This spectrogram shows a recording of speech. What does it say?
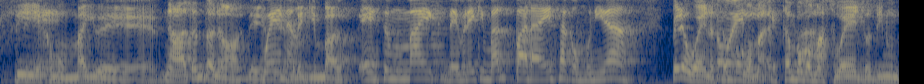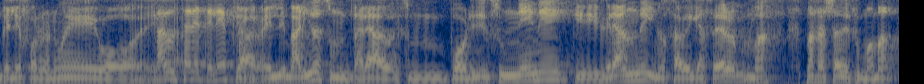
Sí, es como un Mike de. No, tanto no, de, Breaking Bad. es un Mike de Breaking Bad para esa comunidad. Pero bueno, está un poco, más, está un poco más suelto, tiene un teléfono nuevo. eh, Sabe usar el teléfono. Claro, el marido es un tarado, es un pobre, es un nene que es grande y no sabe qué hacer más, más allá de su mamá.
